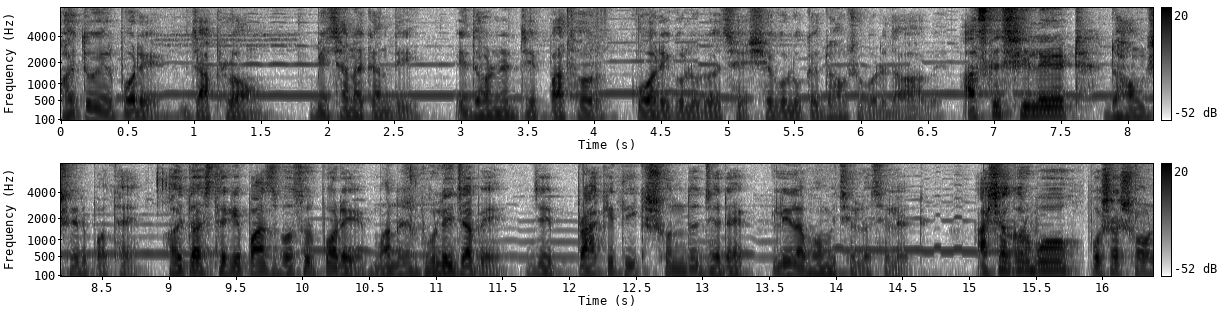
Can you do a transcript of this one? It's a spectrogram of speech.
হয়তো এরপরে জাফলং, বিছানাকান্দি এই ধরনের যে পাথর কোয়ারিগুলো রয়েছে সেগুলোকে ধ্বংস করে দেওয়া হবে। আজকে সিলেট ধ্বংসের পথে। হয়তো আজ থেকে পাঁচ বছর পরে মানুষ ভুলে যাবে যে প্রাকৃতিক সৌন্দর্যের এক লীলাভূমি ছিল সিলেট। আশা করব প্রশাসন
